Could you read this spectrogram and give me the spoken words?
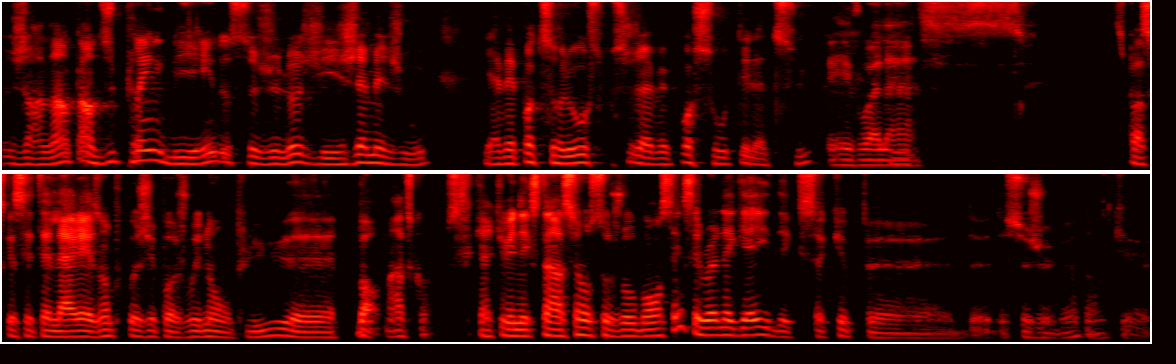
j'en ai entendu plein de bien de ce jeu-là. Je n'y ai jamais joué. Il n'y avait pas de solo, c'est pour ça que je n'avais pas sauté là-dessus. Et voilà. Mm. Je pense que c'était la raison pourquoi je n'ai pas joué non plus. Euh, bon, en tout cas, quand il y a une extension, c'est toujours bon signe. C'est Renegade qui s'occupe euh, de, de ce jeu-là. Donc, euh,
